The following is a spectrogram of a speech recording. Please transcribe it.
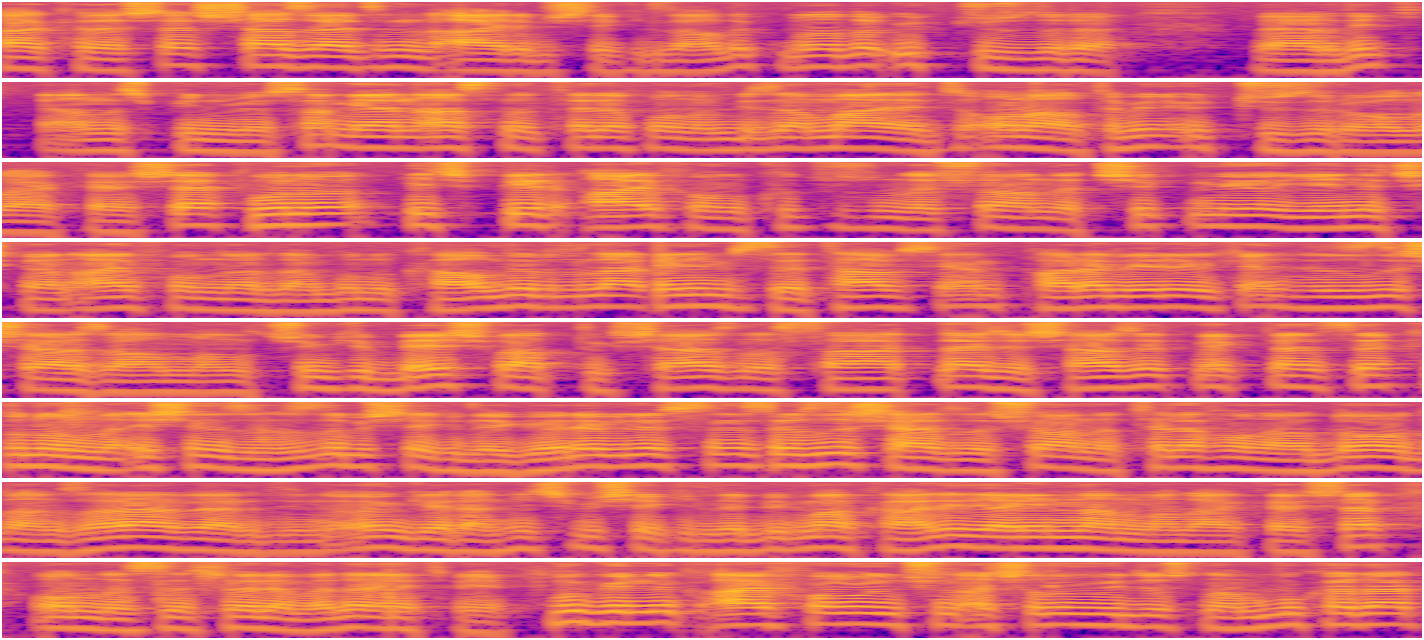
arkadaşlar şarj aletini de ayrı bir şekilde aldık. Buna da 300 lira verdik. Yanlış bilmiyorsam. Yani aslında telefonun bize maliyeti 16.300 lira oldu arkadaşlar. Bunu hiçbir iPhone kutusunda şu anda çıkmıyor. Yeni çıkan iPhone'lardan bunu kaldırdılar. Benim size tavsiyem para veriyorken hızlı şarj almanız. Çünkü 5 wattlık şarjla saatlerce şarj etmektense bununla işinizi hızlı bir şekilde görebilirsiniz. Hızlı şarjla şu anda telefonlara doğrudan zarar verdiğini öngören hiçbir şekilde bir makale yayınlanmadı arkadaşlar. Onu da size söylemeden etmeyeyim. Bugünlük iPhone 13'ün açılım videosundan bu kadar.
